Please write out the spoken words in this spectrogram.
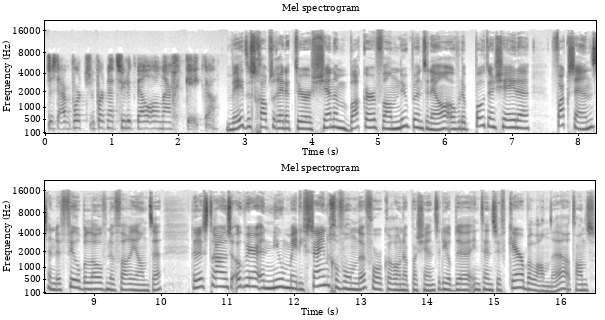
Dus daar wordt, wordt natuurlijk wel al naar gekeken. Wetenschapsredacteur Shannon Bakker van nu.nl over de potentiële vaccins en de veelbelovende varianten. Er is trouwens ook weer een nieuw medicijn gevonden voor coronapatiënten die op de intensive care belanden. Althans,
